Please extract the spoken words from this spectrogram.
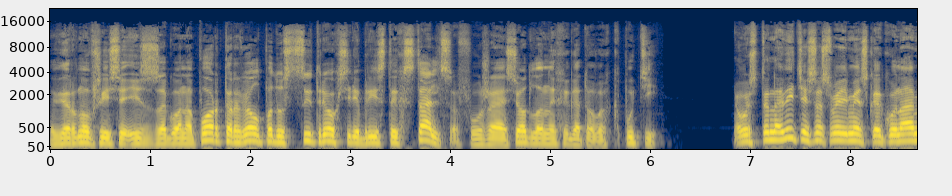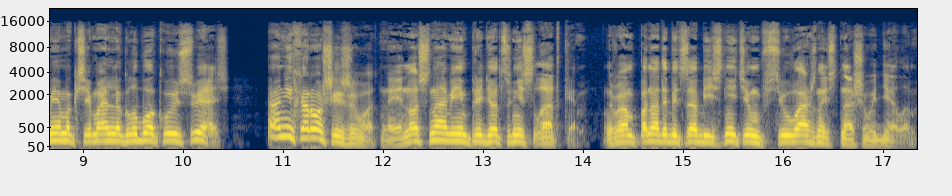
Вернувшийся из загона Портер вел под узцы трех серебристых стальцев, уже оседланных и готовых к пути. «Установите со своими скакунами максимально глубокую связь. Они хорошие животные, но с нами им придется несладко. Вам понадобится объяснить им всю важность нашего дела».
